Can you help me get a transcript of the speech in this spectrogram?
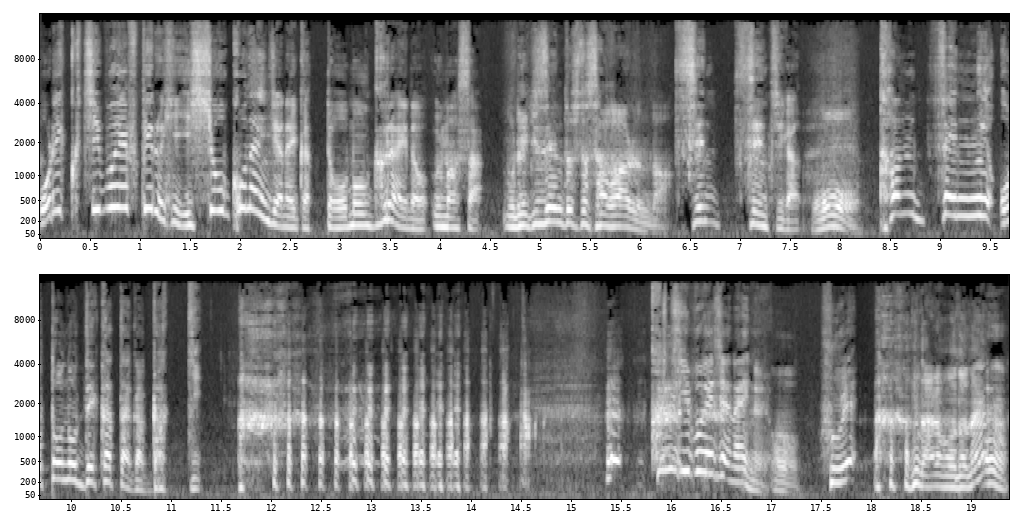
俺口笛吹ける日一生来ないんじゃないかって思うぐらいのうまさ。もう歴然とした差があるんだ。全然違う。おお。完全に音の出方が楽器。口笛じゃないのよ。笛。うん。なるほどね。うん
